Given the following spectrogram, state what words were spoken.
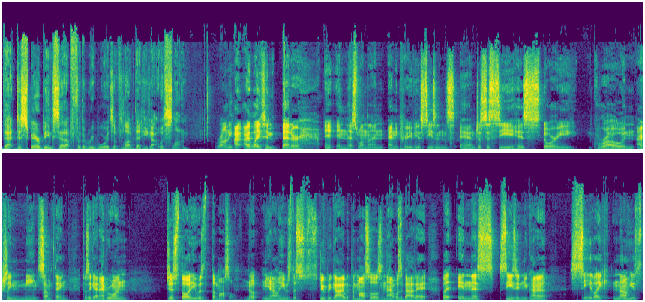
that despair being set up for the rewards of love that he got with Sloane. Ronnie? I, I liked him better in, in this one than any previous seasons, and just to see his story grow and actually mean something. Because again, everyone just thought he was the muscle. Nope, you know, he was the stupid guy with the muscles, and that was about it. But in this season, you kind of see like, no, he's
